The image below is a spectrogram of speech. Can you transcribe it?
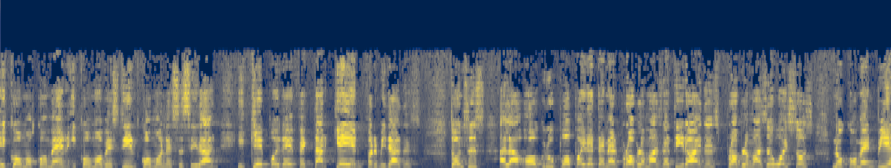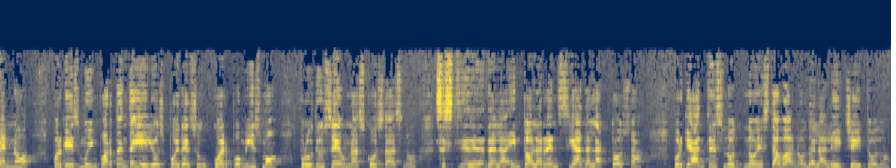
y cómo comer y cómo vestir, como necesidad y qué puede afectar qué enfermedades. Entonces, a la O grupo puede tener problemas de tiroides, problemas de huesos, no comen bien, ¿no? Porque es muy importante y ellos pueden, su cuerpo mismo produce unas cosas, ¿no? Eh, de la intolerancia de lactosa, porque antes no, no estaba, ¿no? De la leche y todo.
